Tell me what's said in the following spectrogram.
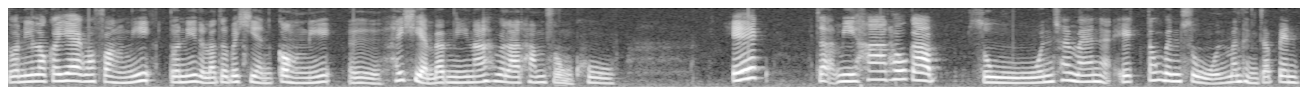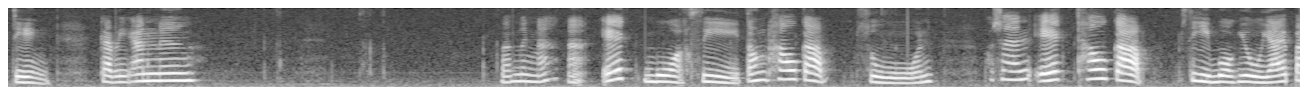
ตัวนี้เราก็แยกมาฝั่งนี้ ตัวนี้เดี๋ยวเราจะไปเขียนกล่องนี้ เออ ให้เขียนแบบนี้นะ เวลาทำส่งครู x จะมีค่าเท่ากับ 0 ใช่ไหมเนี่ย x ต้องเป็น 0 มันถึงจะเป็นจริง กับอีกอันนึง ป๊บหนึ่งนะ อะ x บวก 4 ต้องเท่ากับ 0 เพราะฉะนั้น x เท่ากับ 4 บวกอยู่ย้ายไป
